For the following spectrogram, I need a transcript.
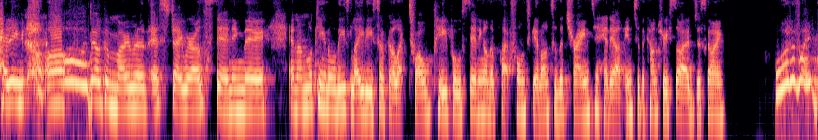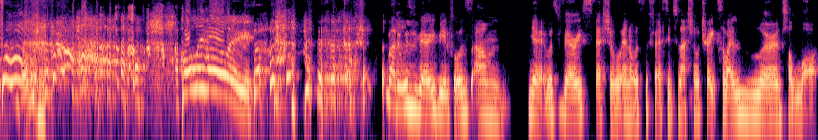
Heading, oh, there was a moment, SJ, where I was standing there and I'm looking at all these ladies. So I've got like 12 people standing on the platform to get onto the train to head out into the countryside, just going, What have I done? Holy moly! but it was very beautiful. It was, um, yeah, it was very special, and it was the first international retreat. So I learned a lot.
